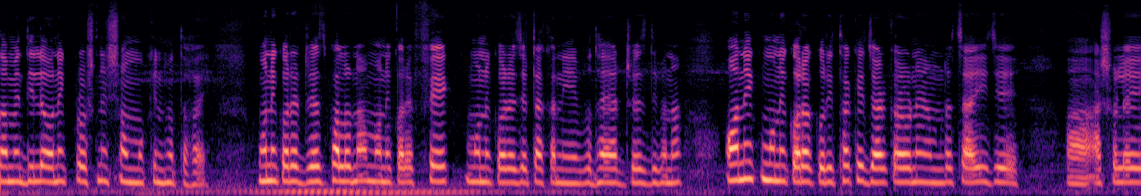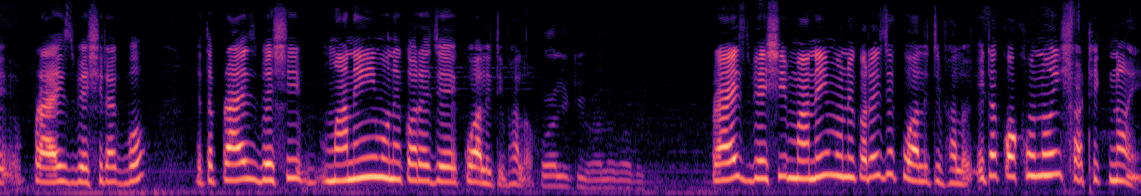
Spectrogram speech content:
দামে দিলে অনেক প্রশ্নের সম্মুখীন হতে হয়। মনে করে ড্রেস ভালো না, মনে করে ফেক মনে করে যে টাকা নিয়ে বোধহয় আর ড্রেস দিবে না। অনেক মনে করা করি থাকে, যার কারণে আমরা চাই যে আসলে প্রাইস বেশি রাখব। যাতে প্রাইস বেশি মানেই মনে করে যে কোয়ালিটি ভালো। কোয়ালিটি ভালো পাবে। প্রাইস বেশি মানেই মনে করে যে কোয়ালিটি ভালো। এটা কখনোই সঠিক নয়।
